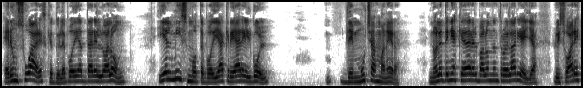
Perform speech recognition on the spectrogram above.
era un Suárez que tú le podías dar el balón y él mismo te podía crear el gol de muchas maneras. No le tenías que dar el balón dentro del área y ya. Luis Suárez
